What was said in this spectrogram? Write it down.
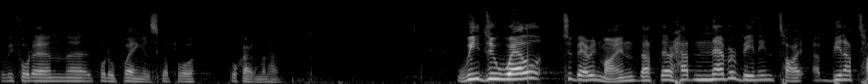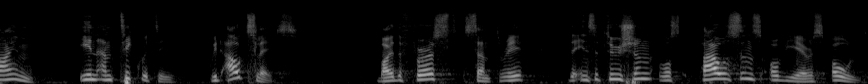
Og vi får det, en, eh, får det opp på engelska på, på skjermen her. We do well to bear in mind that there had never been, in been a time in antiquity without slaves. By the first century, the institution was thousands of years old.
